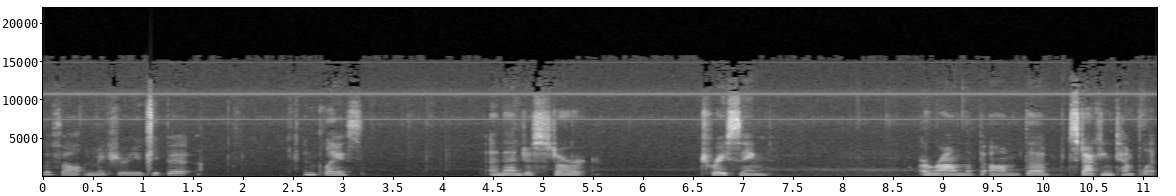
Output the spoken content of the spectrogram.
the felt and make sure you keep it in place. And then just start tracing around the, um, the stocking template.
